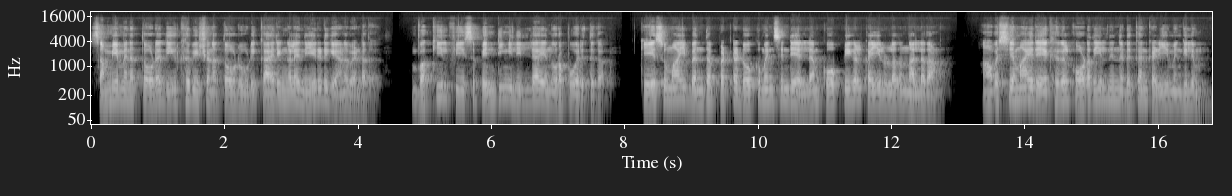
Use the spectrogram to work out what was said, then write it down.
സംയമനത്തോടെ ദീർഘവീക്ഷണത്തോടുകൂടി കാര്യങ്ങളെ നേരിടുകയാണ് വേണ്ടത്. വക്കീൽ ഫീസ് പെൻഡിങ്ങിലില്ല എന്ന് ഉറപ്പുവരുത്തുക കേസുമായി ബന്ധപ്പെട്ട ഡോക്യുമെൻസിന്റെ എല്ലാം കോപ്പികൾ കയ്യിലുള്ളത് നല്ലതാണ്. ആവശ്യമായ രേഖകൾ കോടതിയിൽ നിന്നെടുക്കാൻ കഴിയുമെങ്കിലും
